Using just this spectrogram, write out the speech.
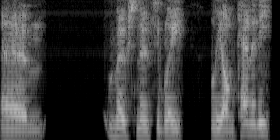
um, most notably Leon Kennedy.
